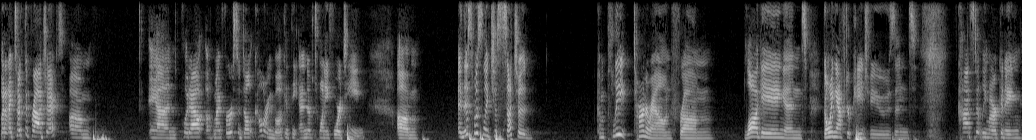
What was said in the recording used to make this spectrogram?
but I took the project um, and put out my first adult coloring book at the end of 2014. Um, and this was like just such a complete turnaround from blogging and going after page views and constantly marketing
